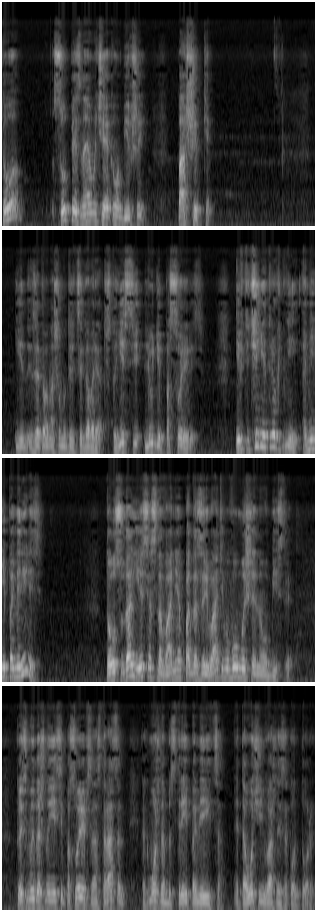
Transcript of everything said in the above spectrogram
то суд признаемого человеком убивший по ошибке. И из этого наши мудрецы говорят, что если люди поссорились, и в течение трех дней они не помирились, то у суда есть основания подозревать его в умышленном убийстве – то есть мы должны, если поссоримся, стараться как можно быстрее помириться. Это очень важный закон Торы.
